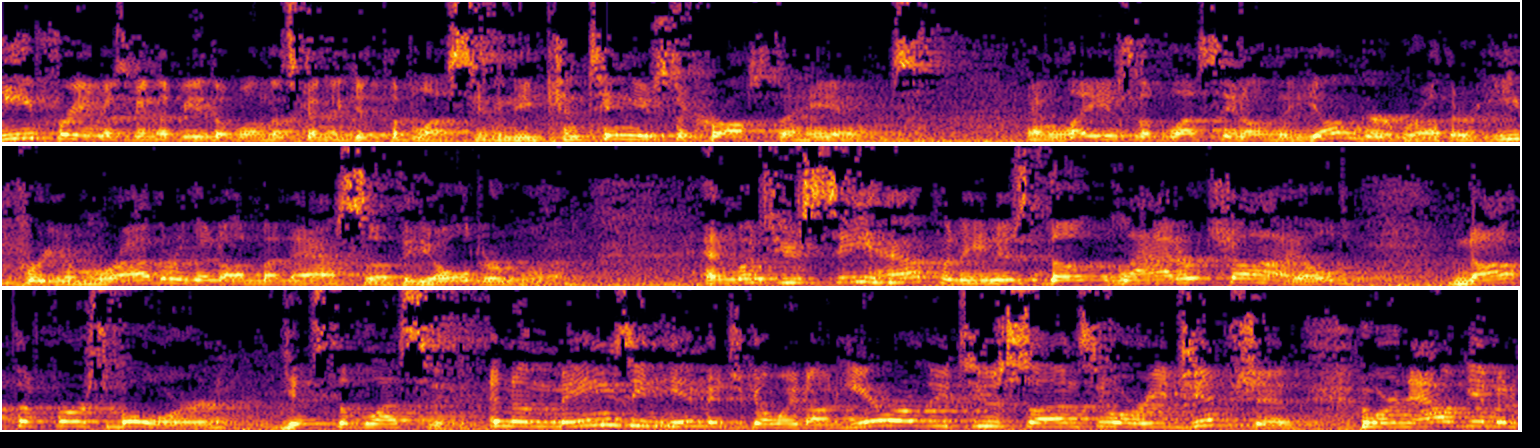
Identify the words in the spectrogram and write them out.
Ephraim is going to be the one that's going to get the blessing, and he continues to cross the hands and lays the blessing on the younger brother, Ephraim, rather than on Manasseh, the older one. And what you see happening is the latter child, not the firstborn, gets the blessing. An amazing image going on. Here are the two sons who are Egyptian, who are now given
